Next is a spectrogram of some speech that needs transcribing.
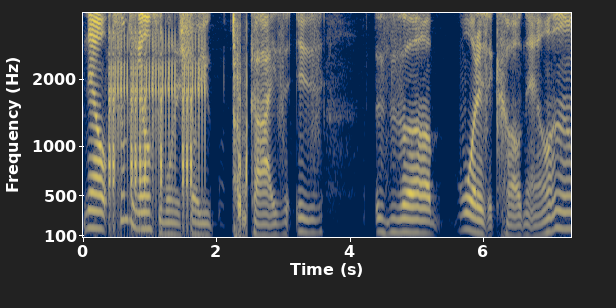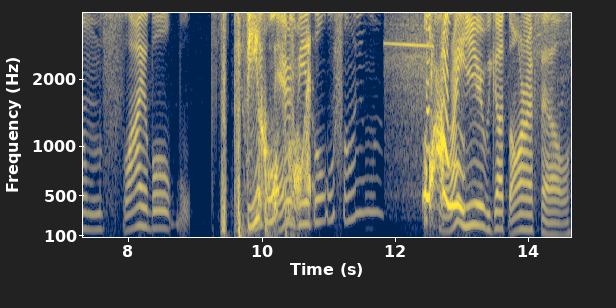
Now, something else we wanted to show you guys is the what is it called now? Um, flyable Vehicles? air vehicles. So right here we got the RFL.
